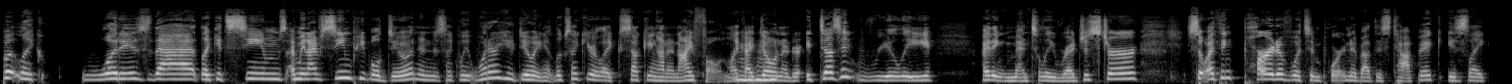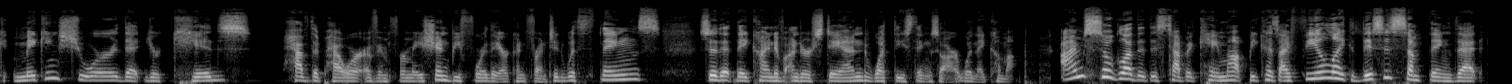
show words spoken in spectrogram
but like, what is that? Like, it seems, I mean, I've seen people do it and it's like, wait, what are you doing? It looks like you're like sucking on an iPhone. Like, I don't mm-hmm. under, it doesn't really, I think, mentally register. So I think part of what's important about this topic is like making sure that your kids have the power of information before they are confronted with things so that they kind of understand what these things are when they come up. I'm so glad that this topic came up because I feel like this is something that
